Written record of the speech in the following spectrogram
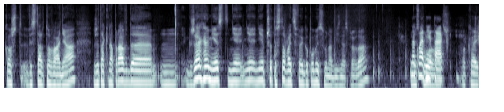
koszt wystartowania, że tak naprawdę mm, grzechem jest nie, nie, nie przetestować swojego pomysłu na biznes, prawda? Dokładnie tak. Okay.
